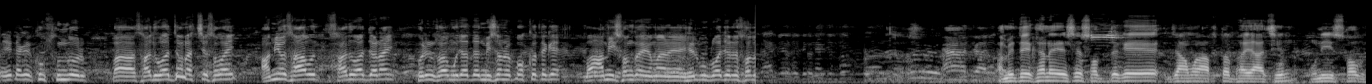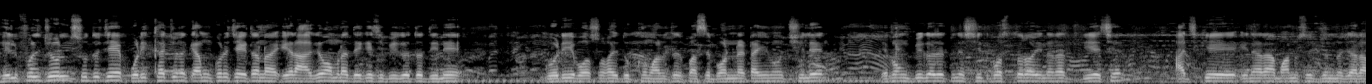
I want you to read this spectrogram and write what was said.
এটাকে খুব সুন্দর বা সাধুবাদ জানাচ্ছে সবাই। আমিও সাধু- সাধুবাদ জানাই হরিণ সভা মুজাদ্দ মিশনের পক্ষ থেকে বা আমি সঙ্গে মানে হেল্পফুল বদলের আমি তো এখানে এসে সব থেকে যে আমার আফতাব ভাই আছেন, উনি সব হেল্পফুল চুল শুধু যে পরীক্ষার জন্য ক্যাম্প করেছে এটা নয়, এর আগেও আমরা দেখেছি বিগত দিনে গরিব, অসহায়, দুঃখ মানুষদের পাশে বন্যা টাইমও ছিলেন এবং বিগত দিনে শীত বস্ত্রও এনারা দিয়েছেন। আজকে এনারা মানুষের জন্য যারা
